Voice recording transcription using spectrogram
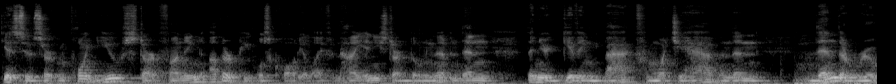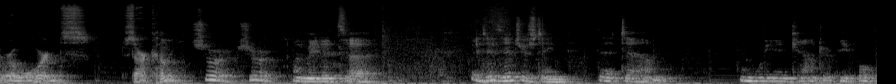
gets to a certain point, you start funding other people's quality of life and how, and you start building them, and then then you're giving back from what you have, and then then the real rewards start coming. Sure, sure. I mean, it's uh, it is interesting that um, when we encounter people,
